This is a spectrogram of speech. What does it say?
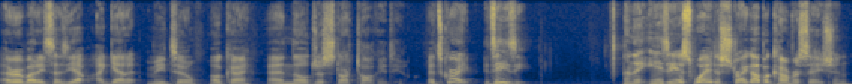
everybody says, yep, I get it. Me too. Okay. And they'll just start talking to you. It's great. It's easy. And the easiest way to strike up a conversation,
